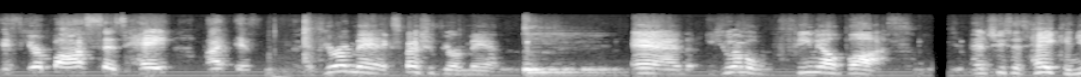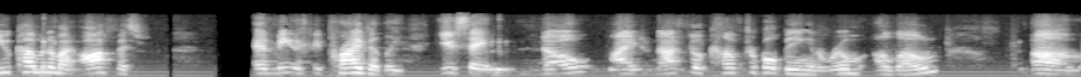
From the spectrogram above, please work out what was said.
If your boss says, "Hey, I, if if you're a man, especially if you're a man, and you have a female boss, and she says, "Hey, can you come into my office and meet with me privately?" You say, "No, I do not feel comfortable being in a room alone. Um,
